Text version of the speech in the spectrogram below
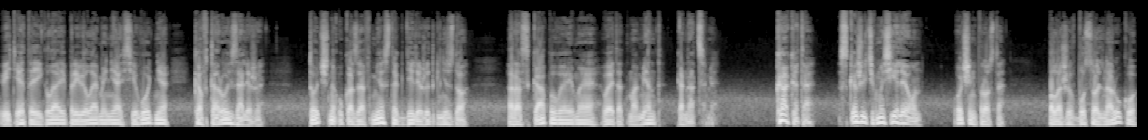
ведь эта игла и привела меня сегодня ко второй залеже, точно указав место, где лежит гнездо, раскапываемое в этот момент канадцами. «Как это? Скажите, месье Леон». «Очень просто». Положив бусоль на руку,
